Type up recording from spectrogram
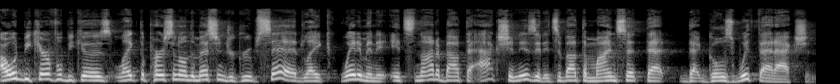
I would be careful because like the person on the messenger group said like wait a minute it's not about the action is it? It's about the mindset that that goes with that action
